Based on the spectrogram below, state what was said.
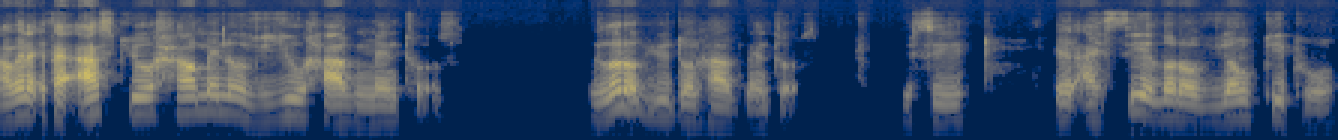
And when if I ask you how many of you have mentors, a lot of you don't have mentors. You see, eh, I see a lot of young people.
